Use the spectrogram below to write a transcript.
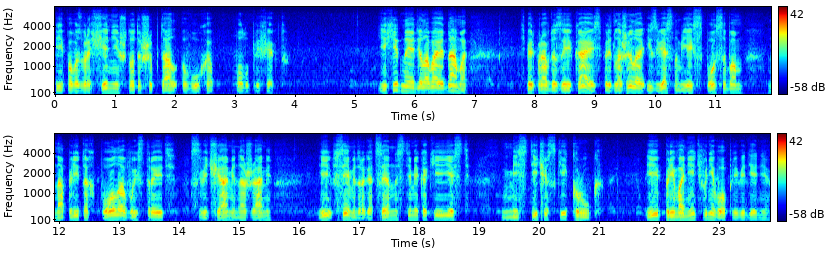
и по возвращении что-то шептал в ухо полупрефекту. Ехидная деловая дама, теперь, правда, заикаясь, предложила известным ей способом на плитах пола выстроить свечами, ножами и всеми драгоценностями, какие есть, мистический круг и приманить в него привидение.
